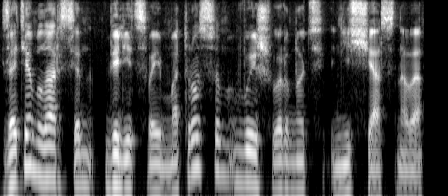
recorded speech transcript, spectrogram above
Затем Ларсен велит своим матросам вышвырнуть несчастного.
